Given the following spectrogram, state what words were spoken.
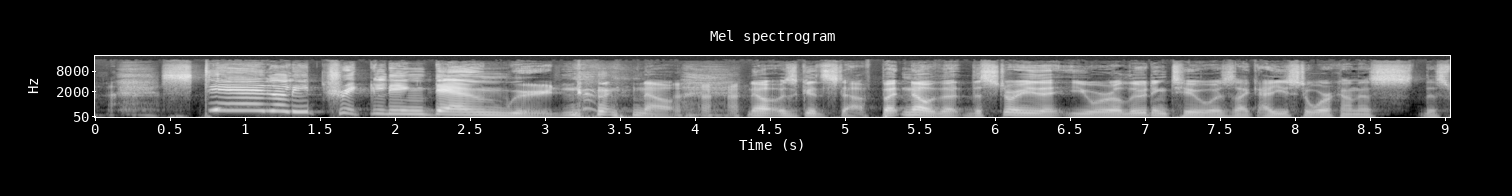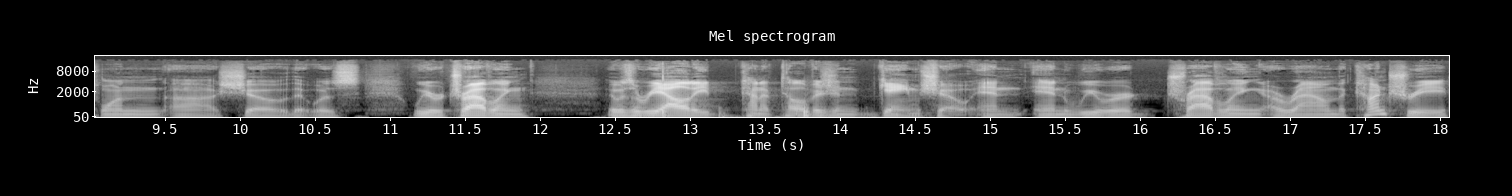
steadily trickling downward. No no it was good stuff. But no the the story that you were alluding to was like I used to work on this this one uh, show that was we were traveling it was a reality kind of television game show. And and we were traveling around the country.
